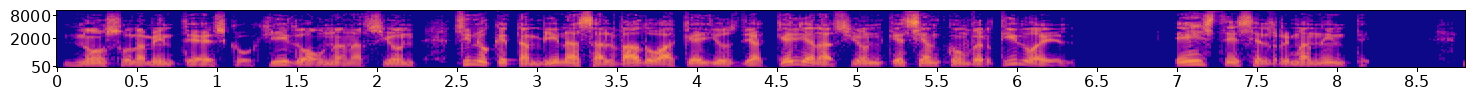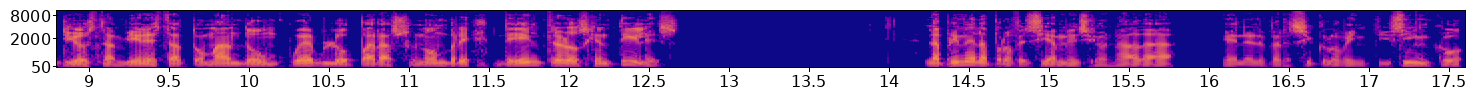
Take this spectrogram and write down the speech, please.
no solamente ha escogido a una nación, sino que también ha salvado a aquellos de aquella nación que se han convertido a Él. Este es el remanente. Dios también está tomando un pueblo para su nombre de entre los gentiles. La primera profecía mencionada en el versículo 25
